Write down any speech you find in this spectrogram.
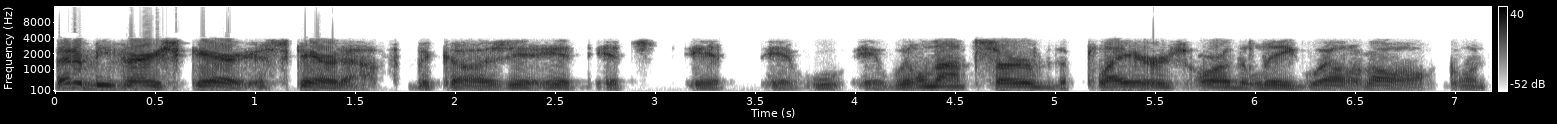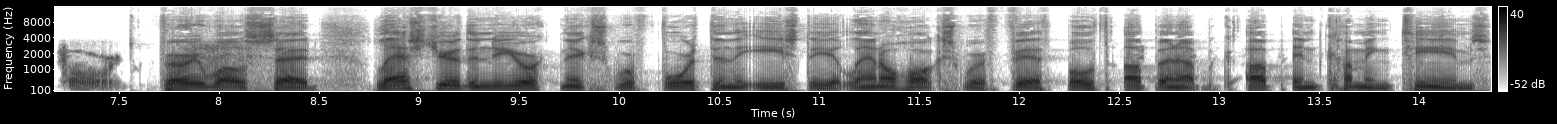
better be very scared scared of because it, it it's it it it will not serve the players or the league well at all going forward. Very well said. Last year, the New York Knicks were fourth in the East. The Atlanta Hawks were fifth, both up and up, up and coming teams.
